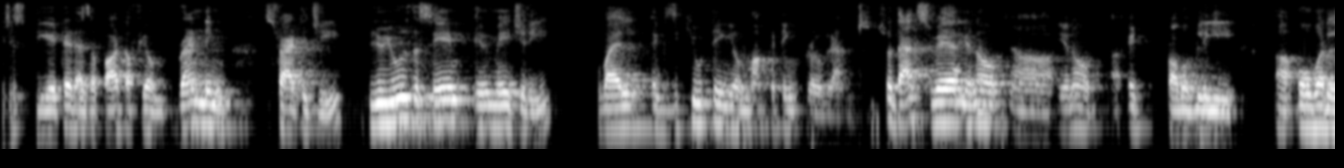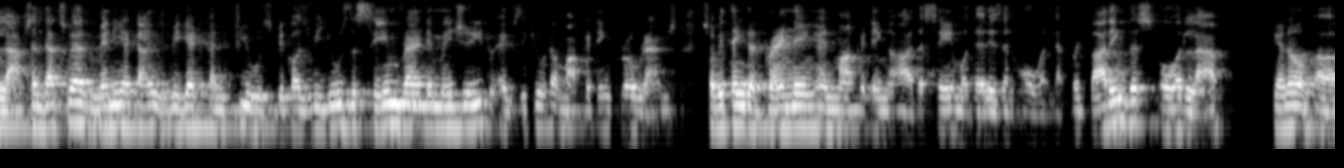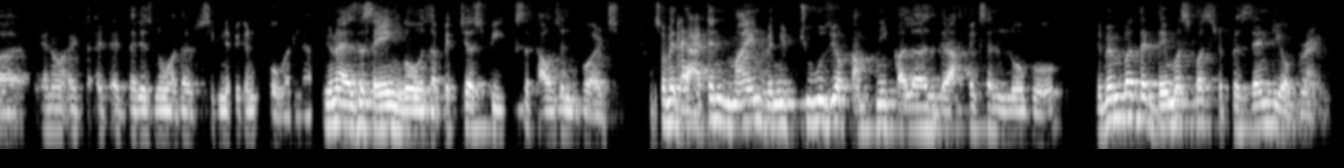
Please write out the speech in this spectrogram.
which is created as a part of your branding strategy, you use the same imagery while executing your marketing programs. So that's where you know uh, you know uh, it probably uh, overlaps, and that's where many a times we get confused because we use the same brand imagery to execute our marketing programs. So we think that branding and marketing are the same, or there is an overlap. But barring this overlap, you know, uh, you know, it, it, it, there is no other significant overlap. You know, as the saying goes, a picture speaks a thousand words. So with that in mind, when you choose your company colors, graphics, and logo, remember that they must first represent your brand,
